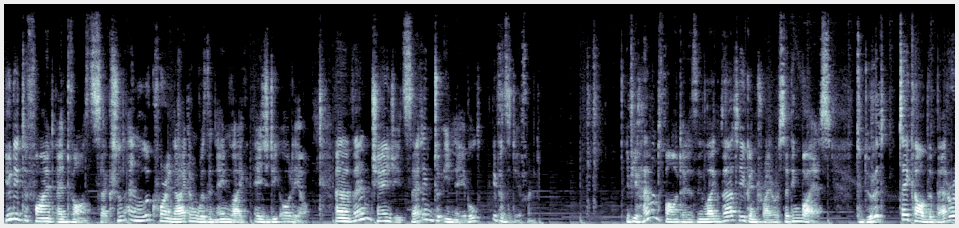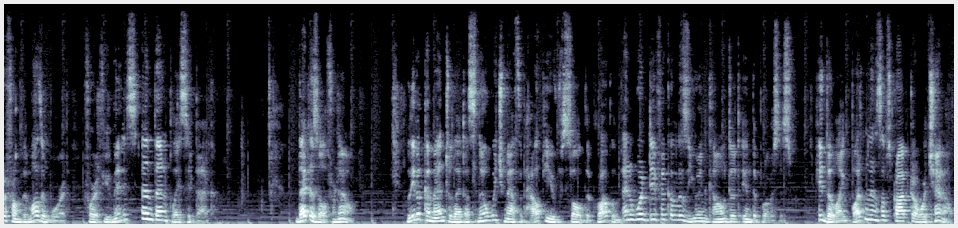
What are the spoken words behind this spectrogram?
You need to find Advanced section and look for an item with a name like HD Audio, and then change its setting to Enabled if it's different. If you haven't found anything like that, you can try resetting BIOS. To do it, take out the battery from the motherboard for a few minutes and then place it back. That is all for now. Leave a comment to let us know which method helped you solve the problem and what difficulties you encountered in the process. Hit the like button and subscribe to our channel.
